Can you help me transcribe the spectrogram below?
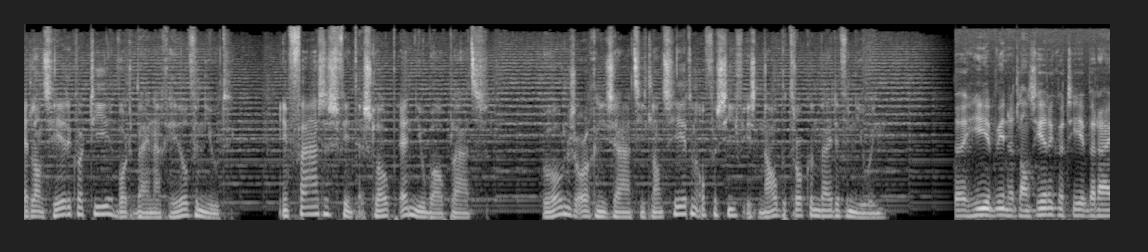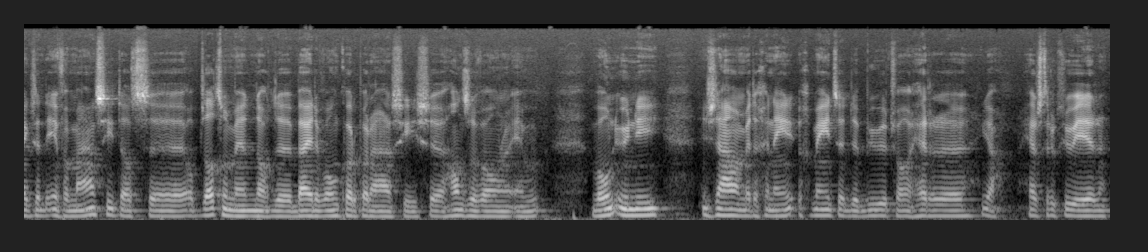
Het Landsherenkwartier wordt bijna geheel vernieuwd. In fases vindt er sloop- en nieuwbouw plaats. Bewonersorganisatie het Landsherenoffensief is nauw betrokken bij de vernieuwing. Eh, Hier binnen het Landsherenkwartier bereikte de informatie dat eh, op dat moment nog de beide wooncorporaties uh, Hanze Wonen en Woonunie samen met de gemeente de buurt wil her, eh, ja, herstructureren.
